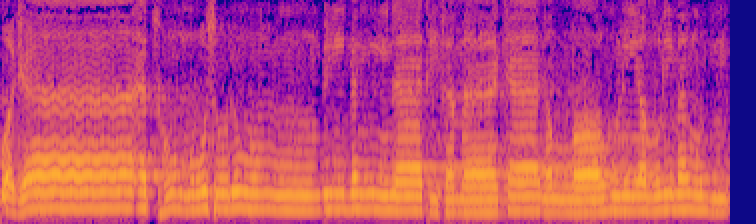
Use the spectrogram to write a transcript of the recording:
وجاءتهم رسلهم بالبينات فما كان الله ليظلمهم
